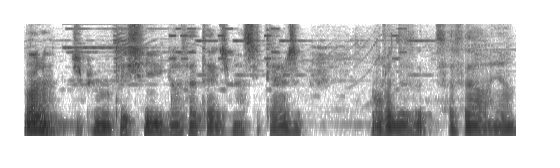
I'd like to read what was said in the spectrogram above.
Voilà, j'ai pu monter ici grâce à Tails. Merci Tails. En fait, ça sert à rien.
